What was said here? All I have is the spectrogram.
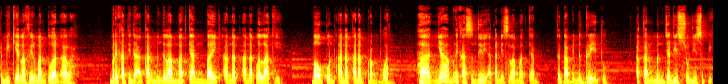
Demikianlah firman Tuhan Allah. Mereka tidak akan menyelamatkan baik anak-anak lelaki maupun anak-anak perempuan. Hanya mereka sendiri akan diselamatkan. Tetapi negeri itu akan menjadi sunyi sepi.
